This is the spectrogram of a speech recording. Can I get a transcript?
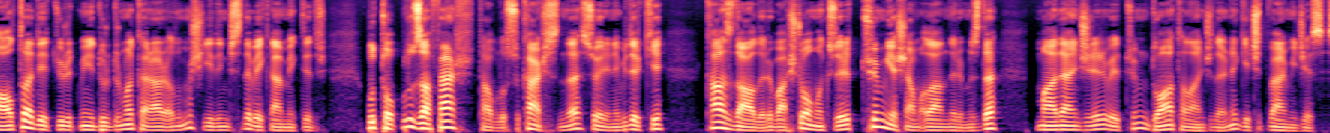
6 adet yürütmeyi durdurma kararı alınmış, 7.si de beklenmektedir. Bu toplu zafer tablosu karşısında söylenebilir ki Kaz Dağları başta olmak üzere tüm yaşam alanlarımızda madencileri ve tüm doğa talancılarına geçit vermeyeceğiz.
